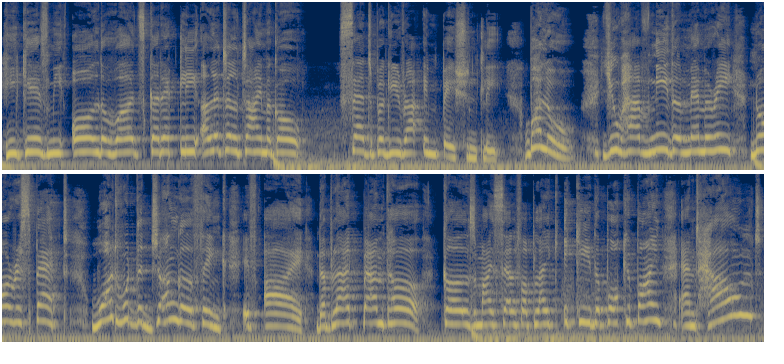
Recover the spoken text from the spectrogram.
he gave me all the words correctly a little time ago, said Bagheera impatiently. Baloo, you have neither memory nor respect. What would the jungle think if I, the Black Panther, curled myself up like Ikki the porcupine and howled?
